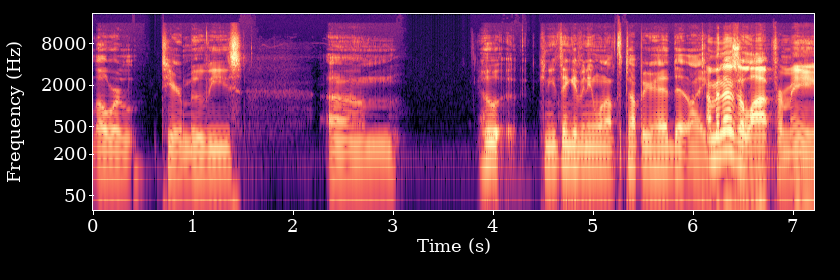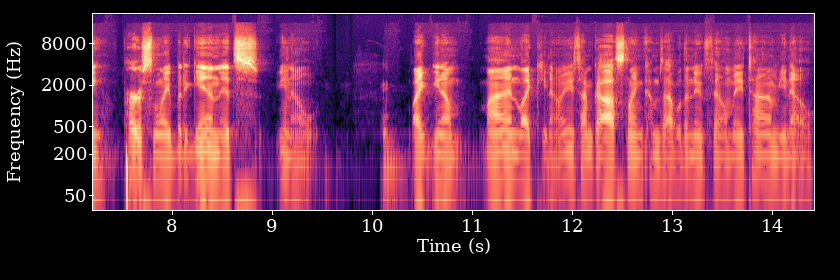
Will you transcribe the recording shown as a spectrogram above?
lower tier movies. Um, who can you think of anyone off the top of your head that like? I mean, there's a lot for me personally, but again, it's you know, like you know, mine like you know, anytime Gosling comes out with a new film, anytime you know,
